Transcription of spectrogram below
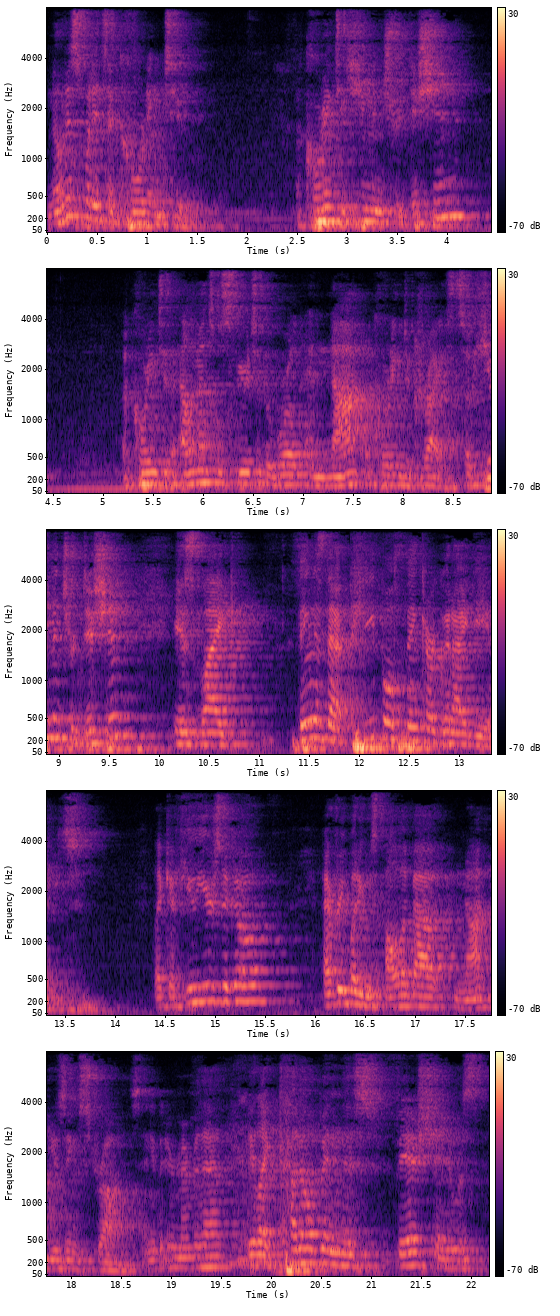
Notice what it's according to. According to human tradition, according to the elemental spirits of the world, and not according to Christ. So human tradition is like things that people think are good ideas. Like a few years ago, everybody was all about not using straws. Anybody remember that? They like cut open this fish and it was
